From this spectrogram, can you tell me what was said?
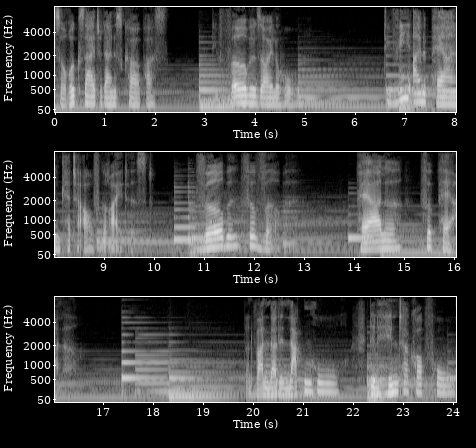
zur Rückseite deines Körpers, die Wirbelsäule hoch, die wie eine Perlenkette aufgereiht ist, Wirbel für Wirbel, Perle für Perle. Dann wander den Nacken hoch, den Hinterkopf hoch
